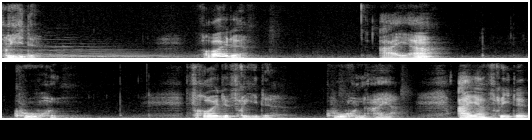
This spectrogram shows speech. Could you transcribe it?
Friede. Freude. Eier, Kuchen. Freude, Friede, Kuchen, Eier. Eierfriede,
